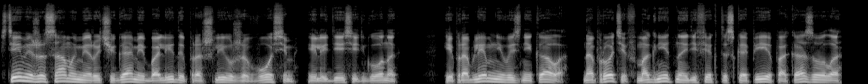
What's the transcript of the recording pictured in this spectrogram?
С теми же самыми рычагами болиды прошли уже 8 или 10 гонок, и проблем не возникало. Напротив, магнитная дефектоскопия показывала,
